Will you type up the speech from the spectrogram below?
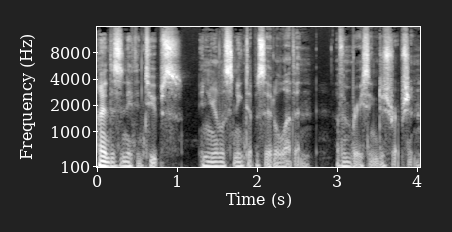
Hi, this is Nathan Toups, and you're listening to episode 11 of Embracing Disruption.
